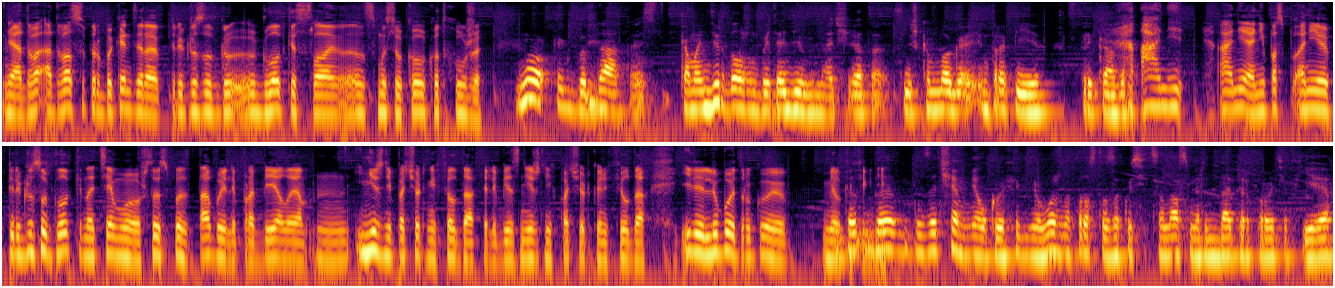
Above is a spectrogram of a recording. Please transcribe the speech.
Не, а два, а два супер бэкэндера перегрызут глотки со словами, в смысле, у кого код хуже. Ну, как бы да, то есть командир должен быть один, иначе это слишком много энтропии приказов. А, они, а, не, они, посп... они перегрызут глотки на тему, что используют табы или пробелы, и нижний подчеркивание в филдах, или без нижних подчеркиваний в филдах, или любой другой мелкой да, фигни. Да, да зачем мелкую фигню? Можно просто закуситься насмерть дапер против ЕФ.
